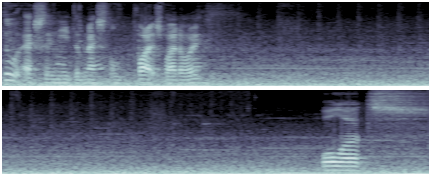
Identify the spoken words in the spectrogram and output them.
do actually need the maximum price, by the way. Bullets.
